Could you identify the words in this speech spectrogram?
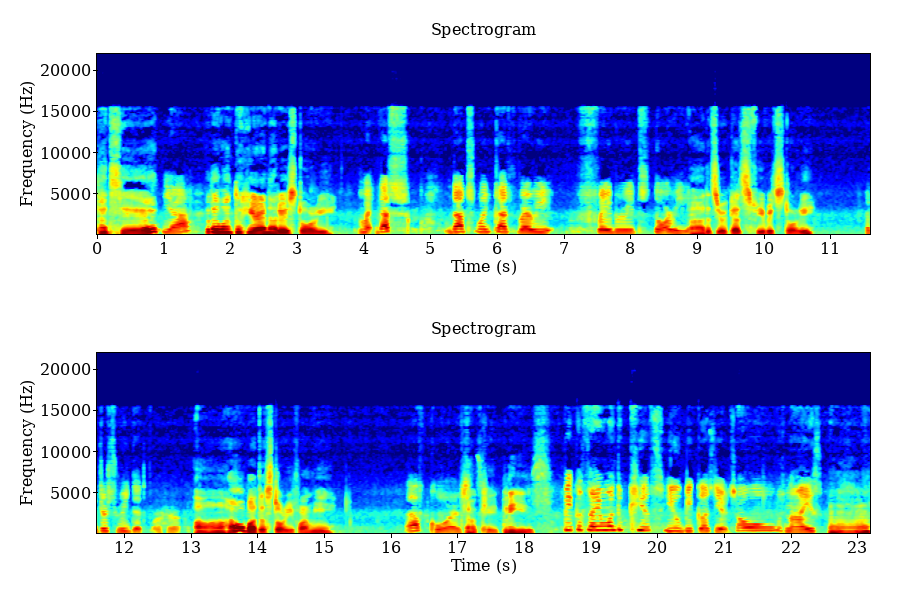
That's it? Yeah, But I want to hear another story. my, that's that's my cat's very favorite story. Ah, that's your cat's favorite story? I just read it for her. Ah, how about a story for me? Of course. Okay, please. Because I want to kiss you because you're so nice. Mm.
